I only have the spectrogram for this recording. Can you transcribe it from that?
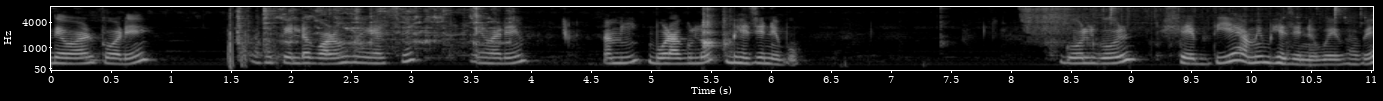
দেওয়ার পরে এখন তেলটা গরম হয়ে গেছে। এবারে আমি বড়াগুলো ভেজে নেব। গোল গোল শেপ দিয়ে আমি ভেজে নেব এভাবে।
